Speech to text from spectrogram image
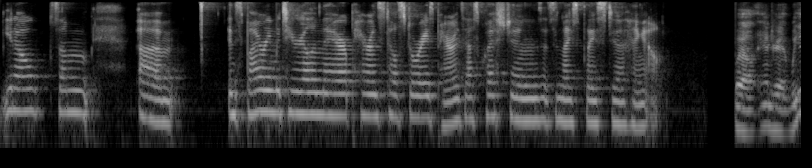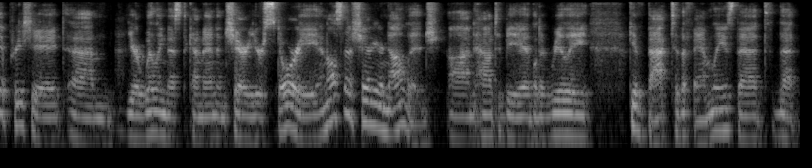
you know, some um, inspiring material in there. Parents tell stories, parents ask questions. It's a nice place to hang out. Well, Andrea, we appreciate um, your willingness to come in and share your story and also share your knowledge on how to be able to really give back to the families that that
